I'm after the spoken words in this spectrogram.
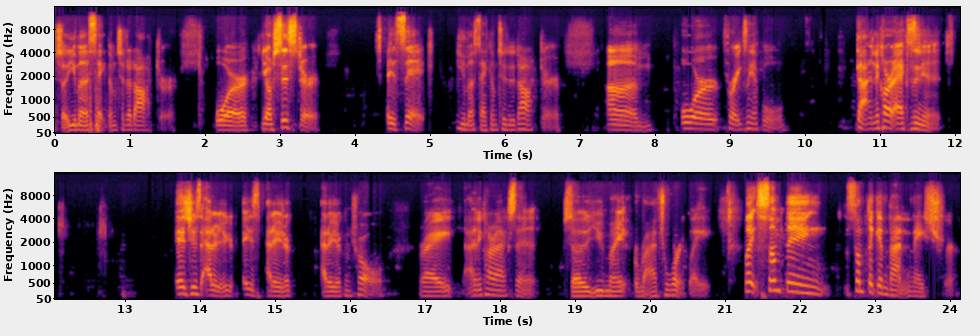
so you must take them to the doctor. Or your sister is sick. You must take them to the doctor. Um, or for example, got in a car accident. It's just out of your it's out of your out of your control, right? In a car accident. So you might arrive to work late. Like something something in that nature,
